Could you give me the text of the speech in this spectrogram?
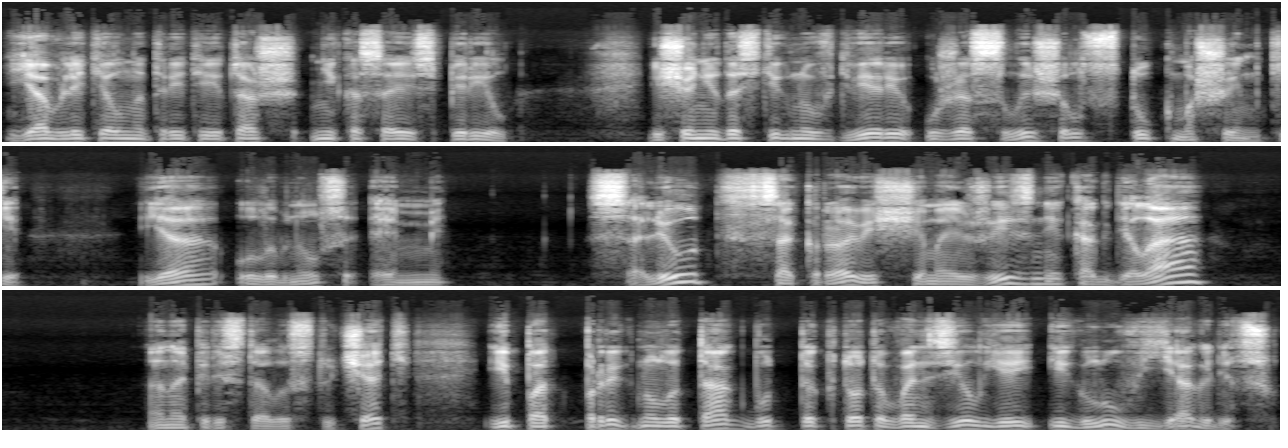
Я влетел на третий этаж, не касаясь перил. Еще не достигнув двери, уже слышал стук машинки. Я улыбнулся Эмми. «Салют, сокровище моей жизни, как дела?» Она перестала стучать и подпрыгнула так, будто кто-то вонзил ей иглу в ягодицу.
